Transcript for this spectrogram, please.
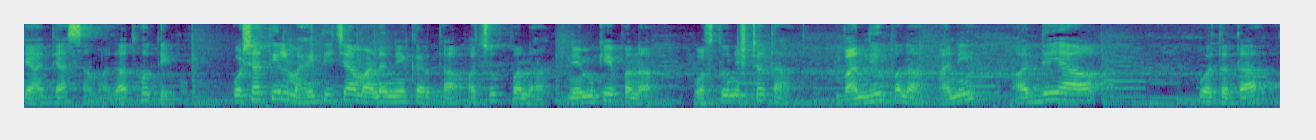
त्या त्या समाजात होते. कोशातील माहितीच्या मांडणीकरता अचूकपणा नेमकेपणा वस्तुनिष्ठता बांधीवपणा आणि अद्ययावतता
